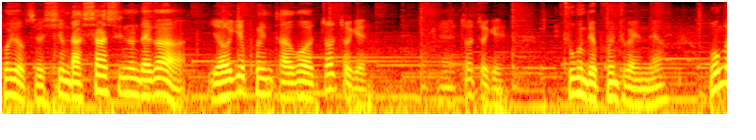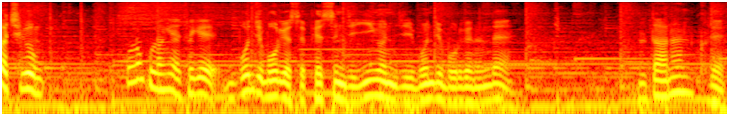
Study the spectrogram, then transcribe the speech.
거의 없어요. 지금 낚시할 수 있는 데가 여기 포인트하고 저쪽에, 예, 저쪽에 두 군데 포인트가 있네요. 뭔가 지금 꿀렁꿀렁해. 저게 뭔지 모르겠어요. 베스인지 잉어인지 뭔지 모르겠는데 일단은 그래.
